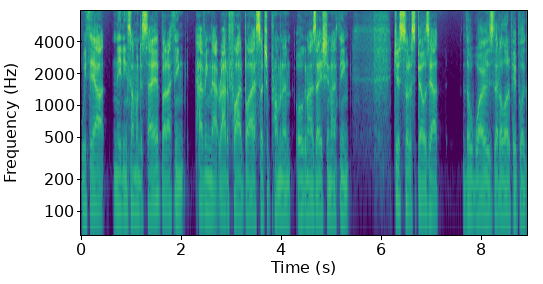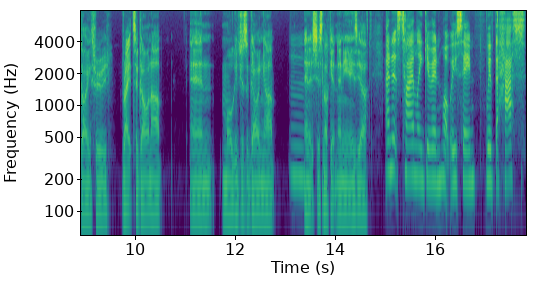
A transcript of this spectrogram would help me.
without needing someone to say it. But I think having that ratified by such a prominent organization, I think just sort of spells out the woes that a lot of people are going through. Rates are going up and mortgages are going up, mm. and it's just not getting any easier. And it's timely given what we've seen with the HAFF,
